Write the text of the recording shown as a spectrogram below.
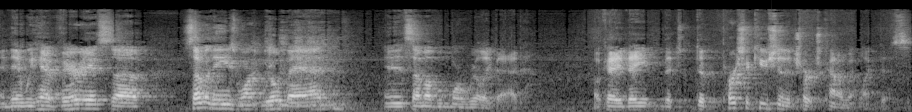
And then we have various, uh, some of these weren't real bad, and then some of them were really bad. Okay? They, the, the persecution of the church kind of went like this.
